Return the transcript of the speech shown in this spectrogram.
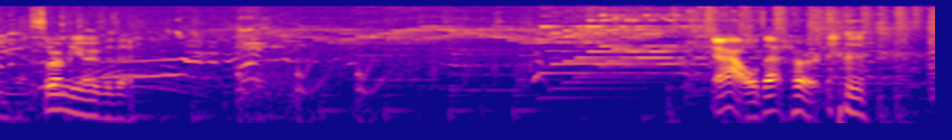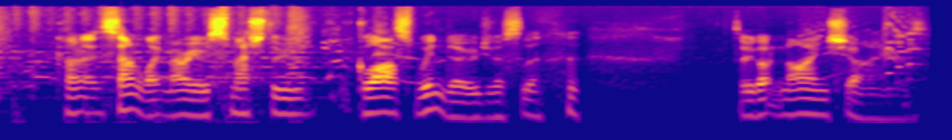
Yeah, throw me over there. Ow, that hurt. kind of sounded like Mario smashed through glass window just there. so we got nine shines.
